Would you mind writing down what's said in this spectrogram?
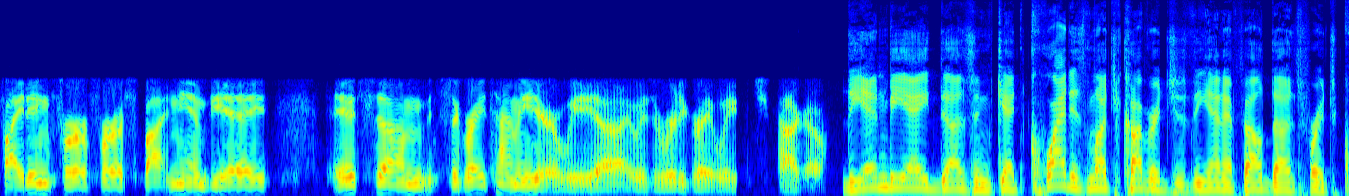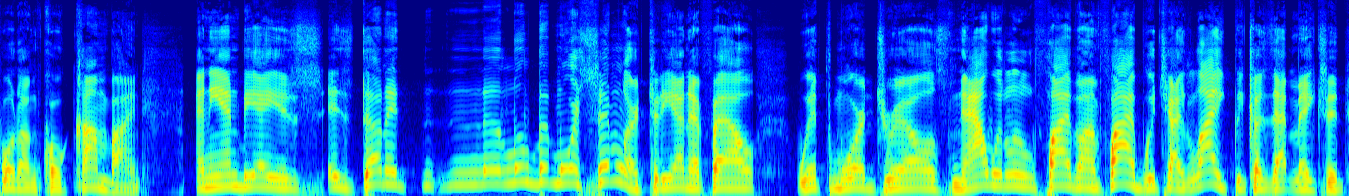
fighting for for a spot in the NBA. It's um it's a great time of year. We uh, it was a really great week in Chicago. The NBA doesn't get quite as much coverage as the NFL does for its quote unquote combine and the NBA is is done it a little bit more similar to the NFL with more drills now with a little five on five, which I like because that makes it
